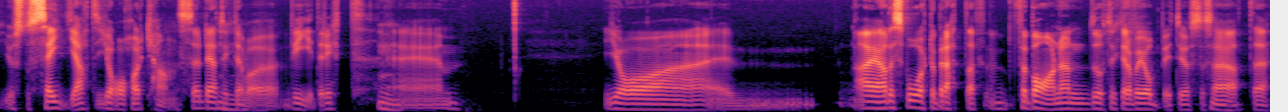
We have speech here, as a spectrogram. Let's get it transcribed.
just att säga att jag har cancer, det tyckte jag var vidrigt. Eh, jag, eh, nej, jag hade svårt att berätta för- barnen, då tyckte jag det var jobbigt just att säga att eh, För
